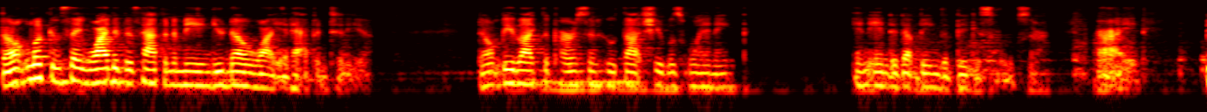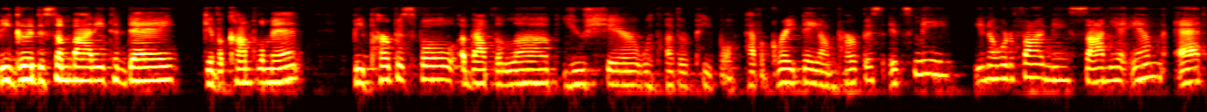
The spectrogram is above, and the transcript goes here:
Don't look and say, why did this happen to me? And you know why it happened to you. Don't be like the person who thought she was winning and ended up being the biggest loser. All right. Be good to somebody today. Give a compliment. Be purposeful about the love you share with other people. Have a great day on purpose. It's me. You know where to find me, Sonia M at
